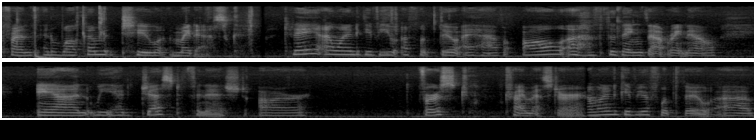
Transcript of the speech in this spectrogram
Friends and welcome to my desk. Today I wanted to give you a flip through. I have all of the things out right now and we had just finished our first trimester. I wanted to give you a flip through of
